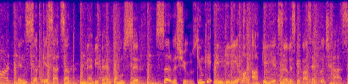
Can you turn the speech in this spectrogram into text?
और इन सब के साथ साथ मैं भी पहनता हूँ सिर्फ़ सर्विस शूज़ क्योंकि इनके लिए और आपके लिए सर्विस के पास है कुछ खास।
